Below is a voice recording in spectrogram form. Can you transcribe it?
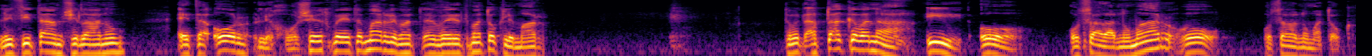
לפי טעם שלנו, את האור לחושך ואת, המר למת... ואת מתוק למר. זאת אומרת, אותה כוונה היא או עושה לנו מר או עושה לנו מתוק.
